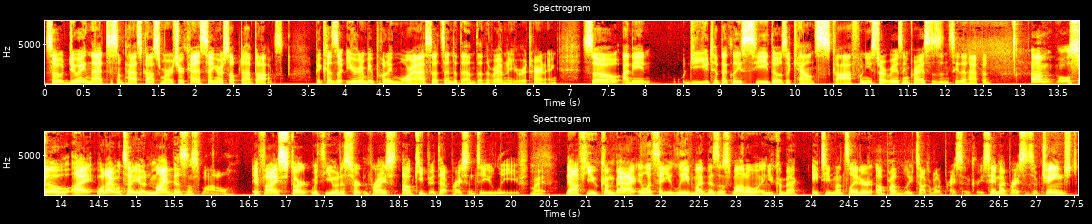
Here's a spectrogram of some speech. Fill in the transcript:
So doing that to some past customers, you're kind of setting yourself up to have dogs because you're going to be putting more assets into them than the revenue you're returning. So, I mean, do you typically see those accounts scoff when you start raising prices and see that happen? Um, so I what I will tell you in my business model, if I start with you at a certain price, I'll keep it at that price until you leave. Right. Now, if you come back, let's say you leave my business model and you come back 18 months later, I'll probably talk about a price increase. Hey, my prices have changed.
